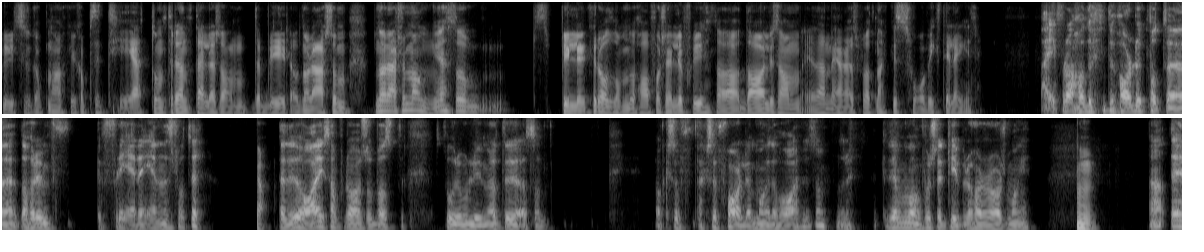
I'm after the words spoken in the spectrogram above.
Flyselskapene har ikke kapasitet omtrent. eller sånn det blir, og når det, så, når det er så, mange, så spiller det ikke rolle om du har forskjellige fly. Da, da liksom, den enhetsflåten er ikke så viktig lenger. Nei, for da har du, da har du måte da har du flere enhetsflåter. Ja. Det er det du har, for du har såpass store volumer at du altså, det, er så, det, er ikke så, farlig hvor mange du har. Liksom. Det er mange forskjellige typer du har, når du har så mange. Mm. Ja,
